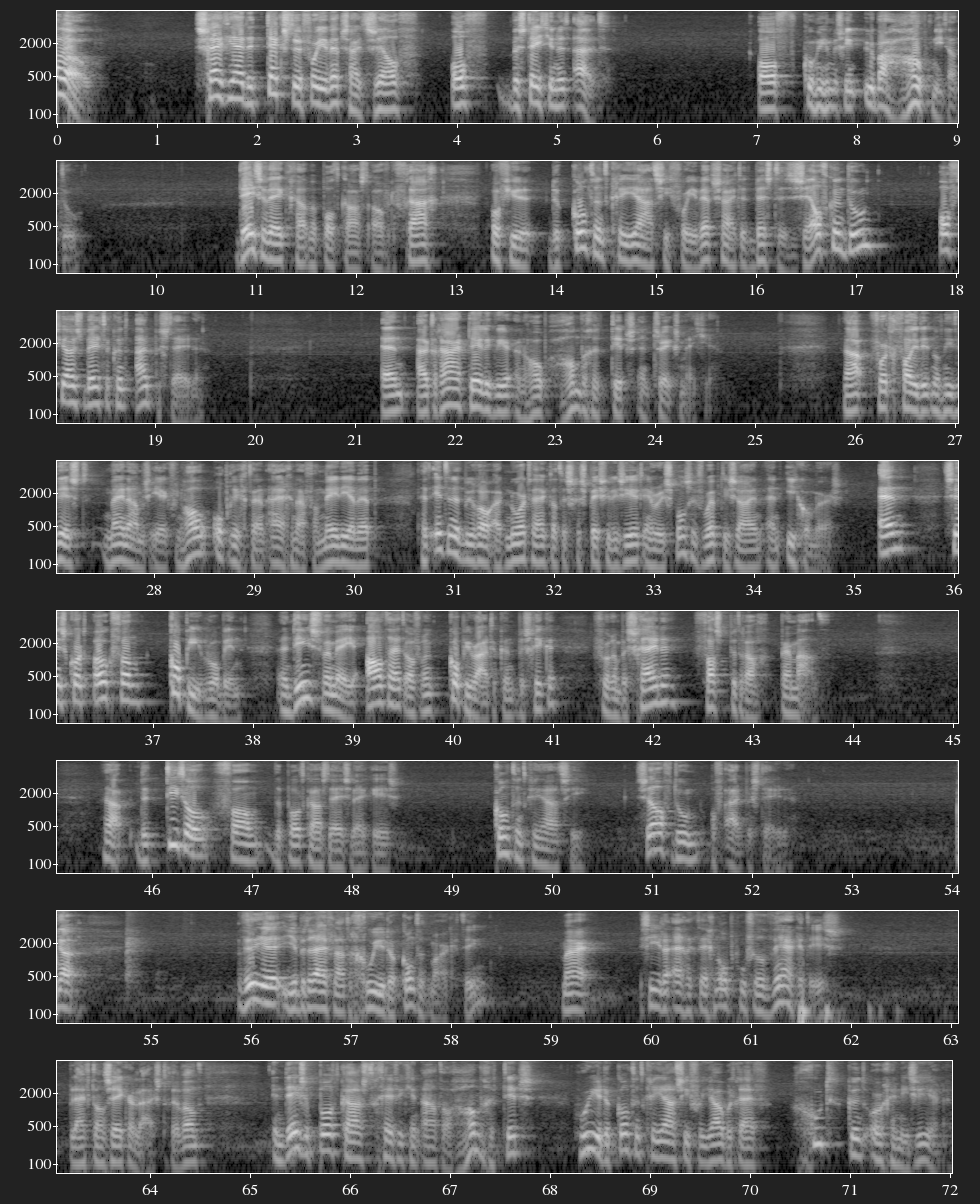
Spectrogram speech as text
Hallo. Schrijf jij de teksten voor je website zelf of besteed je het uit? Of kom je misschien überhaupt niet aan toe? Deze week gaat mijn podcast over de vraag of je de contentcreatie voor je website het beste zelf kunt doen of juist beter kunt uitbesteden. En uiteraard deel ik weer een hoop handige tips en tricks met je. Nou, voor het geval je dit nog niet wist, mijn naam is Erik van Hal, oprichter en eigenaar van MediaWeb, het internetbureau uit Noordwijk dat is gespecialiseerd in responsive webdesign en e-commerce. En sinds kort ook van CopyRobin, een dienst waarmee je altijd over een copywriter kunt beschikken voor een bescheiden vast bedrag per maand. Nou, de titel van de podcast deze week is Contentcreatie. Zelf doen of uitbesteden. Nou, wil je je bedrijf laten groeien door content marketing, maar zie je er eigenlijk tegenop hoeveel werk het is? Blijf dan zeker luisteren, want in deze podcast geef ik je een aantal handige tips hoe je de contentcreatie voor jouw bedrijf goed kunt organiseren.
